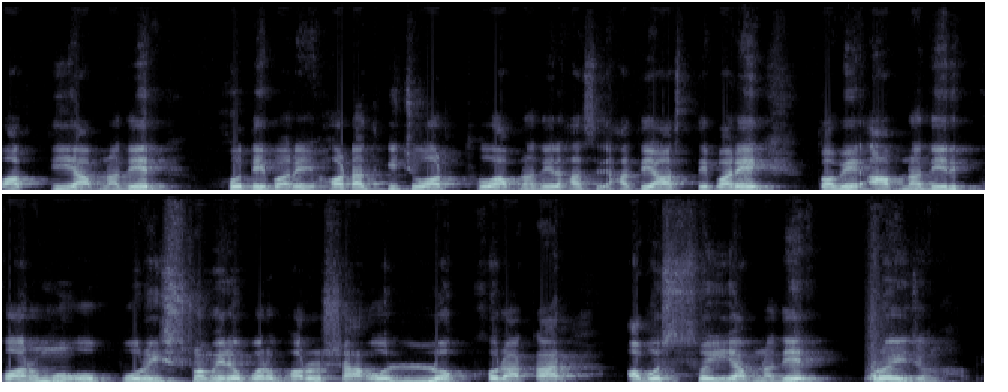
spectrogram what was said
প্রাপ্তি আপনাদের হতে পারে। হঠাৎ কিছু অর্থ আপনাদের হাতে আসতে পারে, তবে আপনাদের কর্ম ও পরিশ্রমের ওপর ভরসা ও লক্ষ্য রাখার অবশ্যই আপনাদের প্রয়োজন হবে।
